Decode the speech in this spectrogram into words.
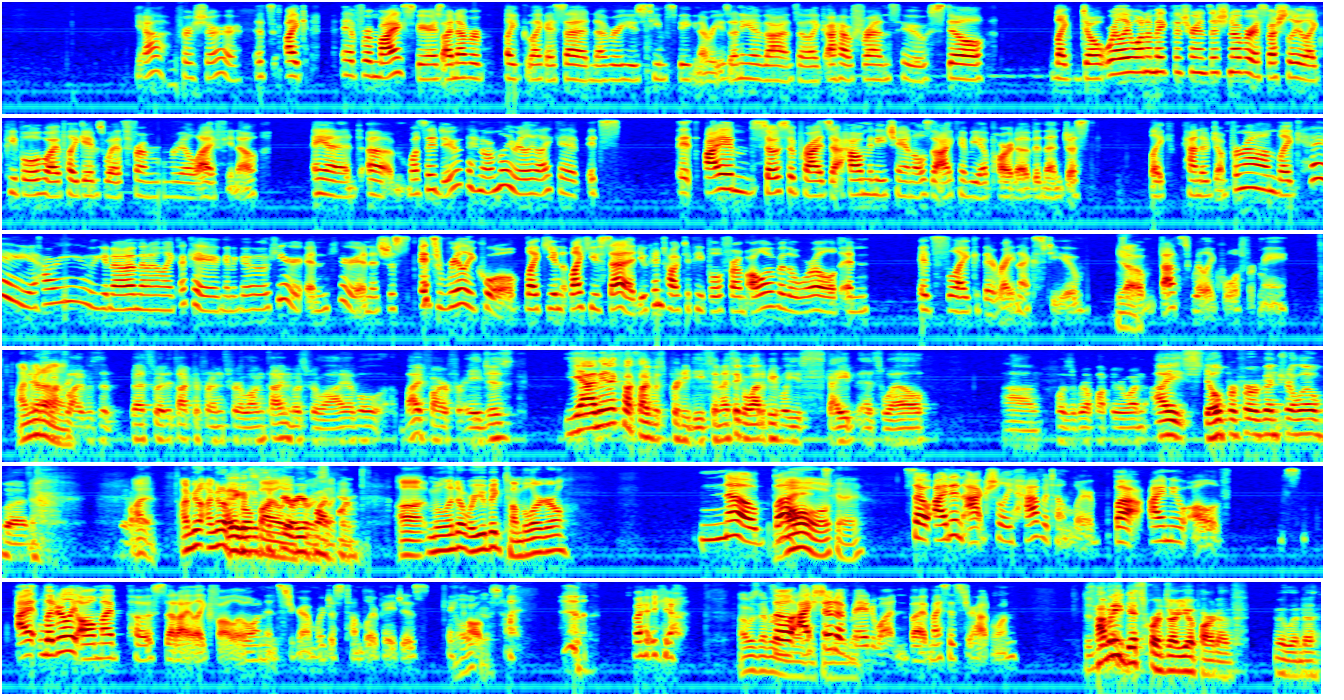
Yeah, for sure. It's like eh, from my experience, I never like like I said, never used TeamSpeak, never used any of that. And so like I have friends who still like don't really want to make the transition over, especially like people who I play games with from real life, you know. And um, once they do, they normally really like it. It's it. I am so surprised at how many channels that I can be a part of, and then just like kind of jump around like hey how are you you know and then i'm like okay i'm gonna go here and here and it's just it's really cool like you know like you said you can talk to people from all over the world and it's like they're right next to you Yeah. so that's really cool for me I'm Xbox gonna Live was the best way to talk to friends for a long time, most reliable by far for ages. Yeah, I mean Xbox Live was pretty decent. I think a lot of people use Skype as well. Um, was a real popular one. I still prefer Ventrilo, but you know, I I'm gonna I'm gonna I think it's a profile you superior for a second. Uh Moolinda, were you a big Tumblr girl? no but oh, okay. so i didn't actually have a tumblr but i knew all of i literally all my posts that i like follow on instagram were just tumblr pages like Oh, all the time but yeah I was never so i should have made one but my sister had one Didn't How many like- discords are you a part of, Moolinda?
